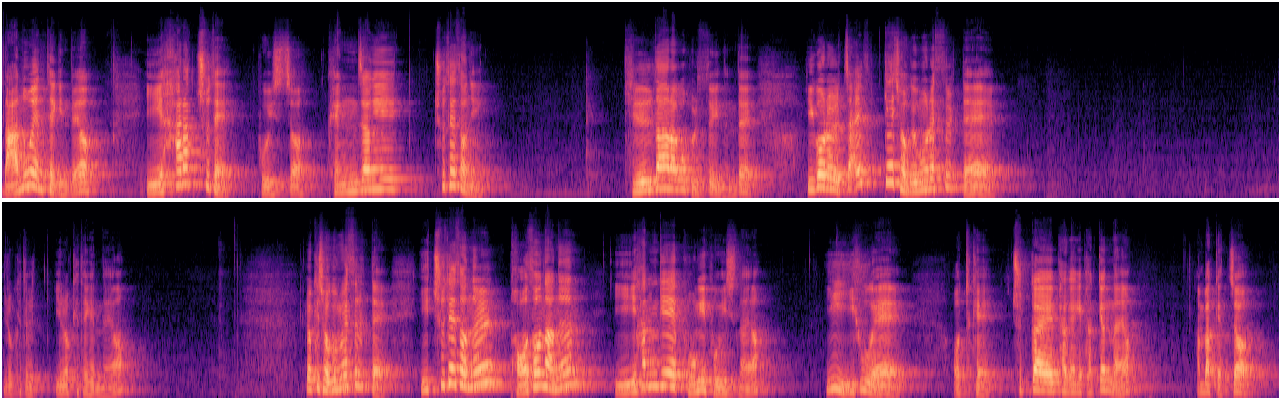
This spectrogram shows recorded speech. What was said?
나노엔텍인데요. 이 하락 추세 보이시죠? 굉장히 추세선이 길다라고 볼 수 있는데 이거를 짧게 적용을 했을 때 이렇게 될, 이렇게 되겠네요. 이렇게 적용했을 때 이 추세선을 벗어나는 이 한 개의 봉이 보이시나요? 이 이후에 어떻게 주가의 방향이 바뀌었나요? 안 바뀌었죠?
